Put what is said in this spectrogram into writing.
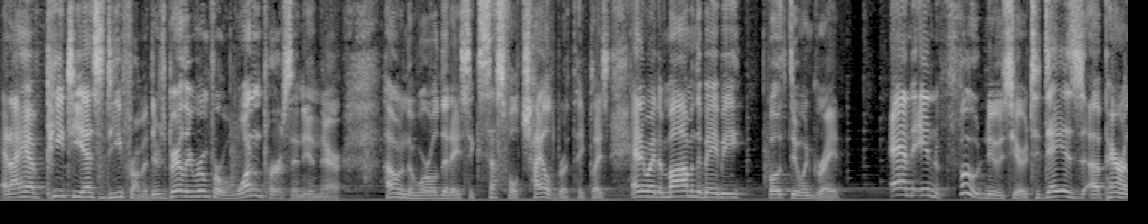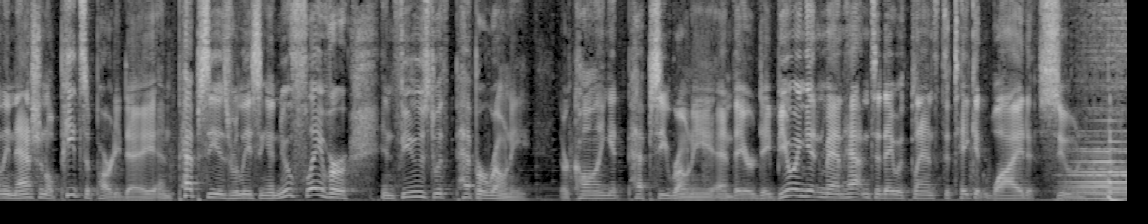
and I have PTSD from it. There's barely room for one person in there. How in the world did a successful childbirth take place? Anyway, the mom and the baby both doing great. And in food news here, today is apparently National Pizza Party Day, and Pepsi is releasing a new flavor infused with pepperoni. They're calling it Pepsi Roni, and they are debuting it in Manhattan today with plans to take it wide soon.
